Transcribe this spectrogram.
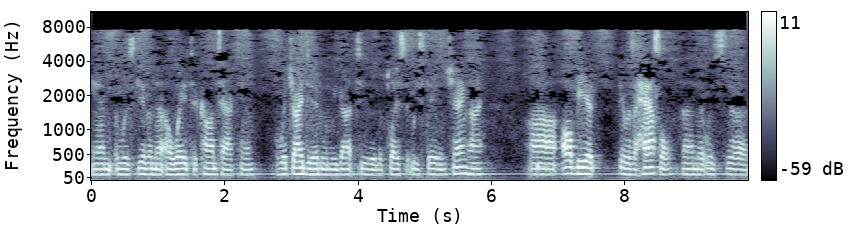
and was given a, a, way to contact him, which I did when we got to the place that we stayed in Shanghai, uh, albeit it was a hassle and it was uh,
